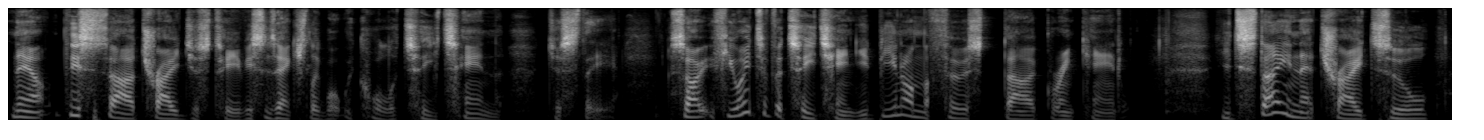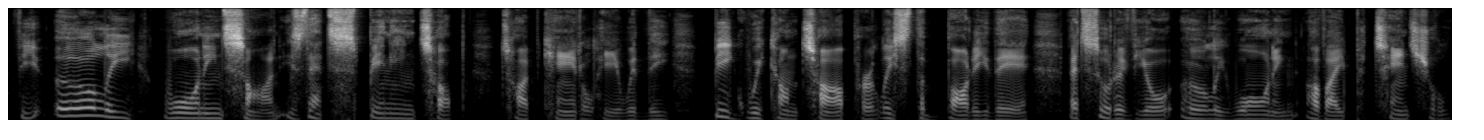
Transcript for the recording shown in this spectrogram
Now this uh, trade just here this is actually what we call a t10 just there. So if you enter the t10 you'd be in on the first uh, green candle you'd stay in that trade till the early warning sign is that spinning top type candle here with the big wick on top or at least the body there. That's sort of your early warning of a potential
